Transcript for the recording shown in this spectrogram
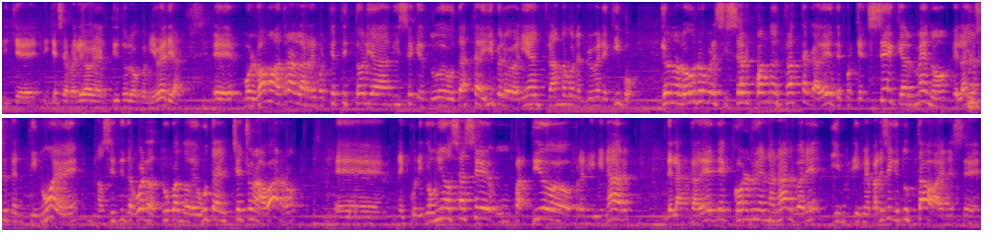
y que, y que, se peleó el título con Iberia. Eh, volvamos atrás, Larry, porque esta historia dice que tú debutaste ahí, pero venías entrando con el primer equipo. Yo no logro precisar cuándo entraste a cadete, porque sé que al menos el año 79, no sé si te acuerdas, tú cuando debutas el Checho Navarro, eh, en Curicó Unido se hace un partido preliminar de las cadetes con Luis Hernán Álvarez y, me parece que tú estabas en ese,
